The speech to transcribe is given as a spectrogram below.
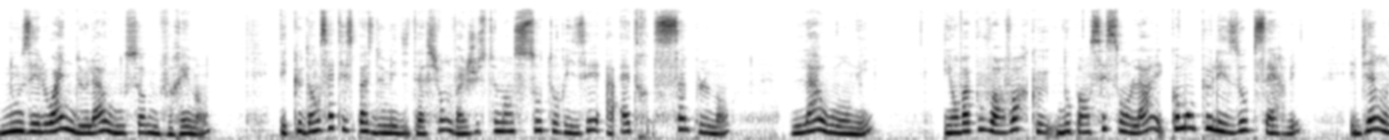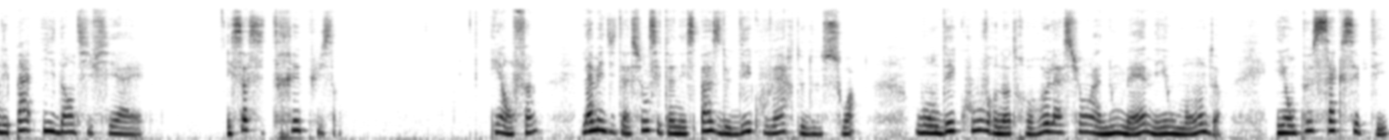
nous éloignent de là où nous sommes vraiment et que dans cet espace de méditation, on va justement s'autoriser à être simplement là où on est et on va pouvoir voir que nos pensées sont là et comme on peut les observer, eh bien, on n'est pas identifié à elles. Et ça, c'est très puissant. Et enfin, la méditation, c'est un espace de découverte de soi, où on découvre notre relation à nous-mêmes et au monde, et on peut s'accepter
